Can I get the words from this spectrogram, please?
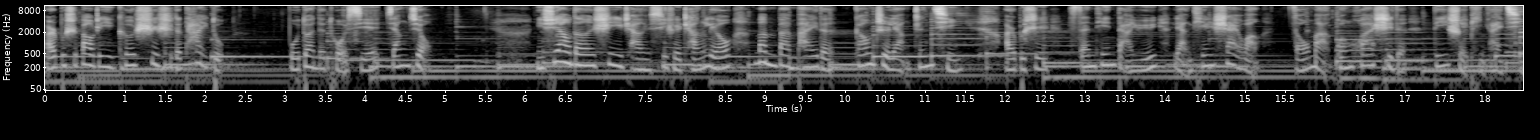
而不是抱着一颗试试的态度，不断的妥协将就。你需要的是一场细水长流、慢半拍的高质量真情，而不是三天打鱼两天晒网、走马观花式的低水平爱情。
